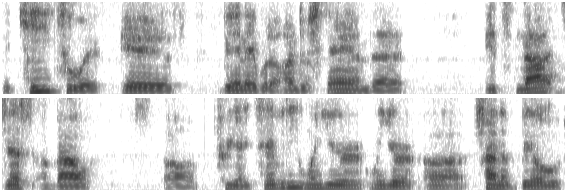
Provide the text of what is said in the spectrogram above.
the key to it is being able to understand that it's not just about uh, creativity when you're when you're uh, trying to build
